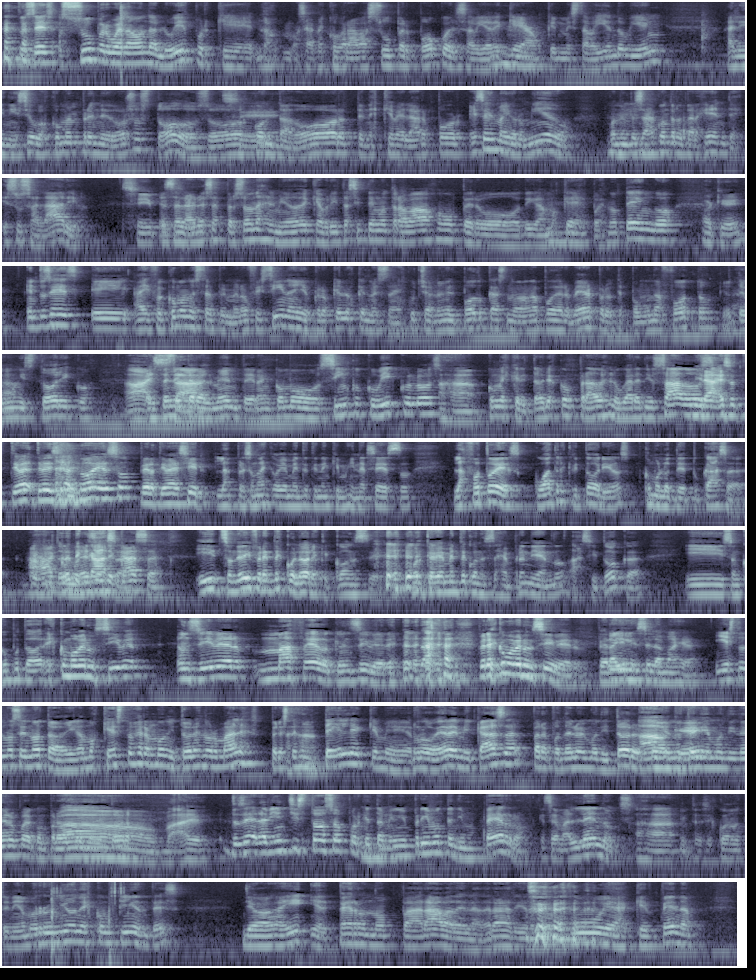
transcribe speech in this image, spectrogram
Entonces, súper buena onda Luis porque, no, o sea, me cobraba súper poco, él sabía de que Ujú. aunque me estaba yendo bien, al inicio vos como emprendedor sos todo, sos Sí. contador, tenés que velar por, ese es el mayor miedo cuando empezás a contratar gente, es su salario. Sí, El pues, salario de sí. esas personas, el miedo de que ahorita sí tengo trabajo, pero digamos que Ujú. después no tengo. Ok. Entonces, eh, ahí fue como nuestra primera oficina. Yo creo que los que nos están escuchando en el podcast no van a poder ver, pero te pongo una foto. Yo tengo Ajá. un histórico. Ah, Este está. literalmente, eran como cinco cubículos Ajá. con escritorios comprados en lugares de usados. Mira, eso te iba, te iba a decir, no eso, pero te iba a decir, las personas que obviamente tienen que imaginarse esto. La foto es cuatro escritorios, como los de tu casa. Ajá, escritorios como esos de casa. Y son de diferentes colores, que conste. Porque obviamente cuando estás emprendiendo, así toca. Y son computadores. Es como ver un ciber. Un ciber más feo que un ciber. pero es como ver un ciber. Pero ahí inicia la magia. Y esto no se nota, digamos que estos eran monitores normales, pero este es un tele que me robé de mi casa para ponerlo en monitor, Ah, porque no teníamos dinero para comprar otro monitor. Wow, vaya. Entonces era bien chistoso porque también mi primo tenía un perro que se llama Lennox. Ajá. Entonces cuando teníamos reuniones con clientes, llevaban ahí y el perro no paraba de ladrar y era como, uy, ah, qué pena.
